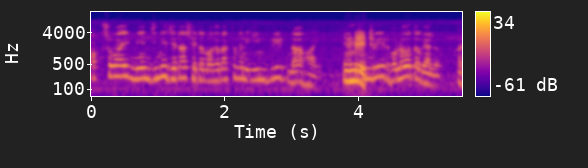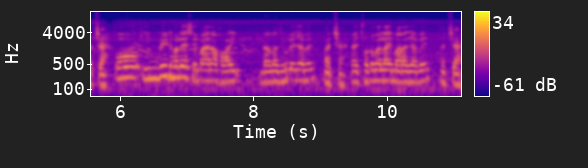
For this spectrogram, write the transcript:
সবসময় মেন জিনিস যেটা সেটা নজর রাখতে হবে যেন ইনব্রিড না হয়। ইনব্রিড ইনব্রিড হলেও তো গেল। আচ্ছা। ও ইনব্রিড হলে সে পায়রা হয় ডানা ঝুলে যাবে। আচ্ছা। তাই ছোটবেলায় মারা যাবে। আচ্ছা।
